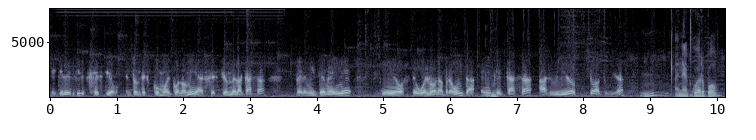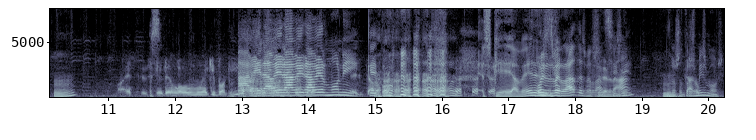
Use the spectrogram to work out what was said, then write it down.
que quiere decir gestión. Entonces, como economía es gestión de la casa, permíteme, Ine, que os devuelva una pregunta. ¿En qué casa has vivido toda tu vida? En el cuerpo. Vale, es que tengo un equipo aquí. A ver, a ver, a ver, a ver, Moni, que tú... Es que, a ver. Pues es verdad, es verdad, Es sí, verdad. sí. Nosotros mismos.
